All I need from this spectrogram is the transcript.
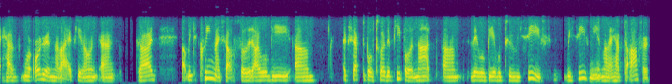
have more order in my life. You know, and uh, God help me to clean myself so that I will be um, acceptable to other people and not um, they will be able to receive receive me and what I have to offer.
